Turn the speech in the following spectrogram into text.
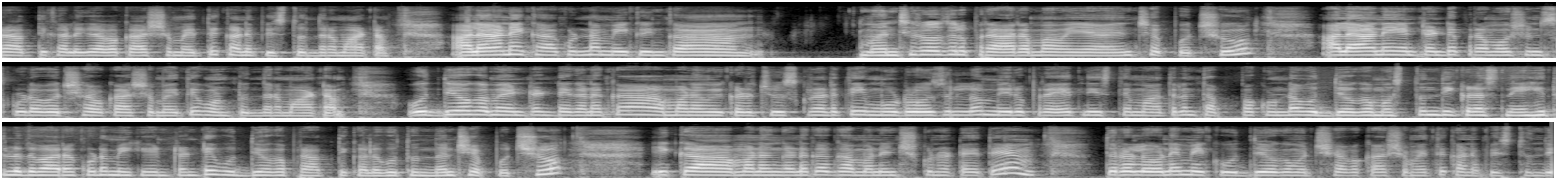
ప్రాప్తి కలిగే అవకాశం అయితే కనిపిస్తుంది అనమాట అలానే కాకుండా మీకు ఇంకా మంచి రోజులు ప్రారంభమయ్యాయని చెప్పొచ్చు. అలానే ఏంటంటే ప్రమోషన్స్ కూడా వచ్చే అవకాశం అయితే ఉంటుందన్నమాట. ఉద్యోగం ఏంటంటే కనుక మనం ఇక్కడ చూసుకున్నట్టయితే ఈ మూడు రోజుల్లో మీరు ప్రయత్నిస్తే మాత్రం తప్పకుండా ఉద్యోగం వస్తుంది. ఇక్కడ స్నేహితుల ద్వారా కూడా మీకు ఏంటంటే ఉద్యోగ ప్రాప్తి కలుగుతుందని చెప్పొచ్చు. ఇక మనం కనుక గమనించుకున్నట్టయితే త్వరలోనే మీకు ఉద్యోగం వచ్చే అవకాశం అయితే కనిపిస్తుంది.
